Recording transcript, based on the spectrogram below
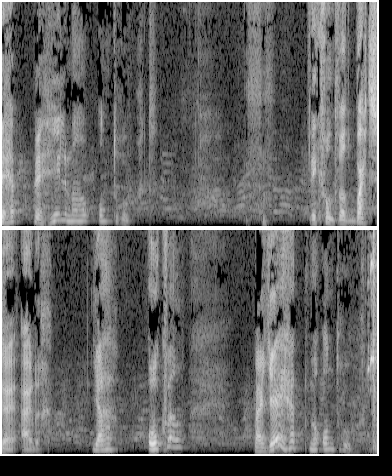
Je hebt me helemaal ontroerd. Ik vond wat Bart zei aardig. Ja, ook wel. Maar jij hebt me ontroerd.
